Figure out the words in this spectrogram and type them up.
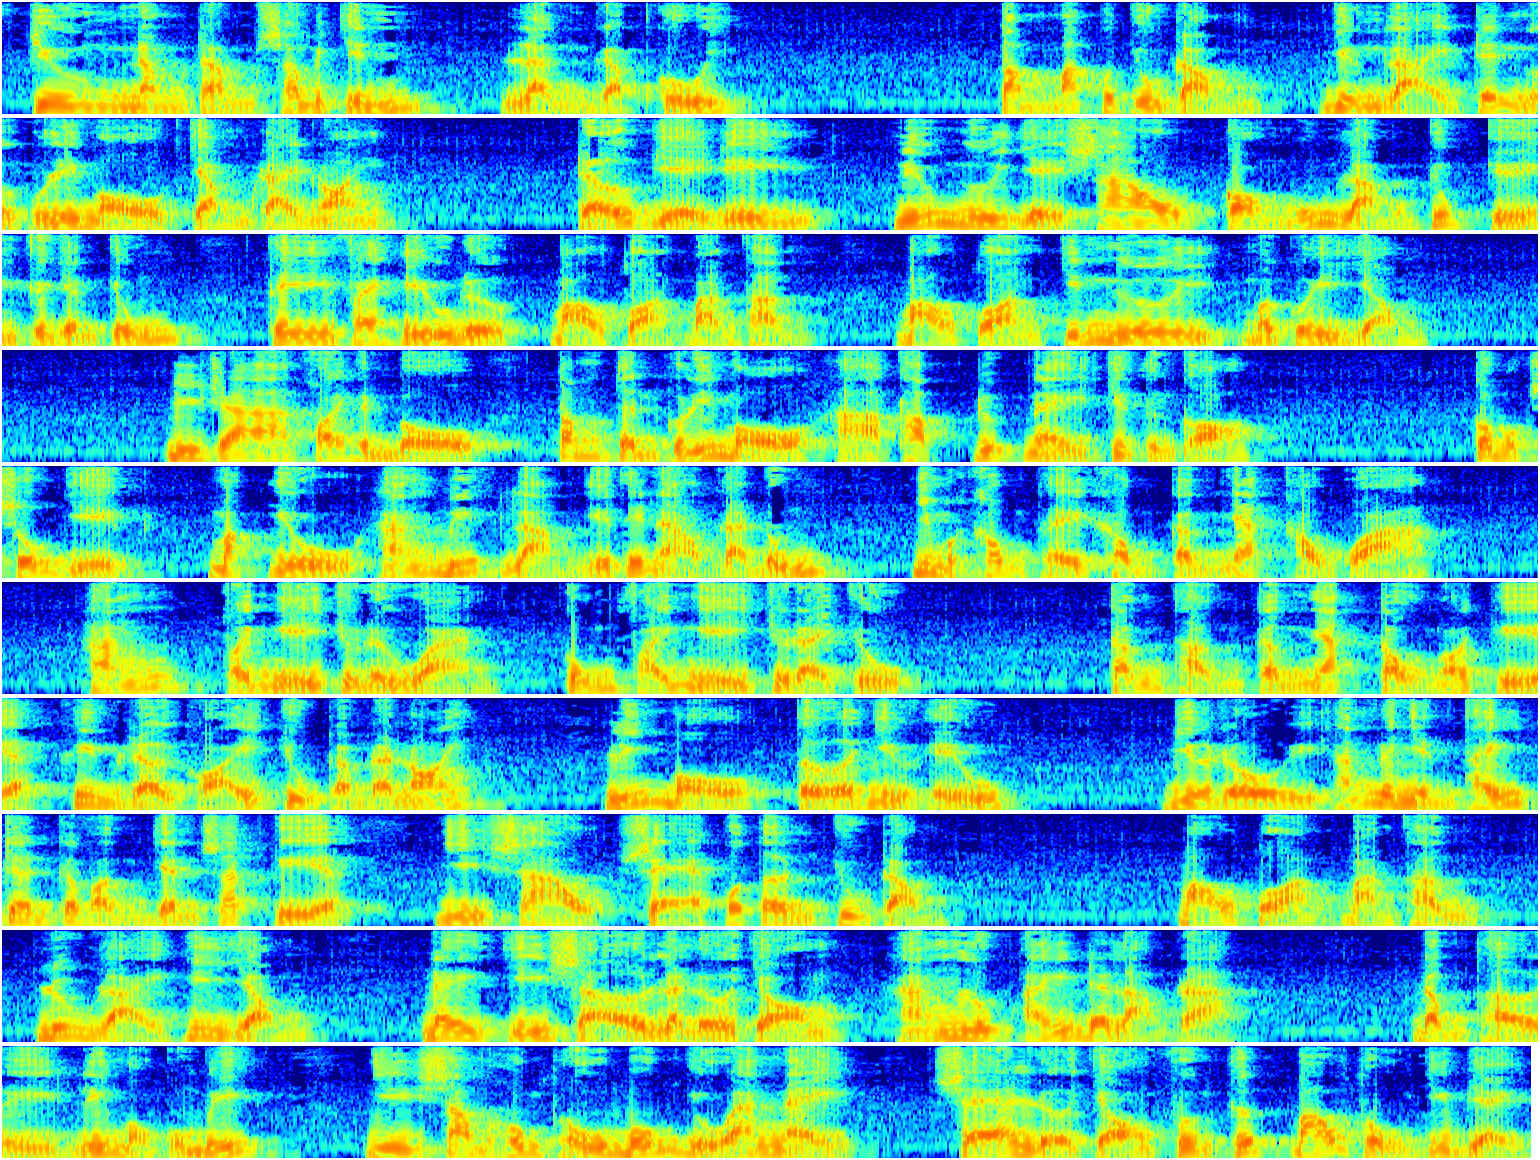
Chương 569 Lần gặp cuối Tầm mắt của Chu Trọng dừng lại trên người của Lý Mộ chậm rãi nói Trở về đi, nếu ngươi về sau còn muốn làm một chút chuyện cho dân chúng thì phải hiểu được bảo toàn bản thân, bảo toàn chính ngươi mới có hy vọng. Đi ra khỏi hình bộ, tâm tình của Lý Mộ hạ thấp trước nay chưa từng có. Có một số việc, mặc dù hắn biết làm như thế nào là đúng, nhưng mà không thể không cân nhắc hậu quả. Hắn phải nghĩ cho nữ hoàng, cũng phải nghĩ cho đại chu. Cẩn thận cân nhắc câu nói kia khi mà rời khỏi chu Trầm đã nói, Lý Mộ tựa như hiểu. Vừa rồi hắn đã nhìn thấy trên cái phần danh sách kia, vì sao sẽ có tên chu Trọng. Bảo toàn bản thân, lưu lại hy vọng, đây chỉ sợ là lựa chọn hắn lúc ấy đã làm ra. Đồng thời Lý Mộ cũng biết, vì sao mà hung thủ bốn vụ án này sẽ lựa chọn phương thức báo thù như vậy.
